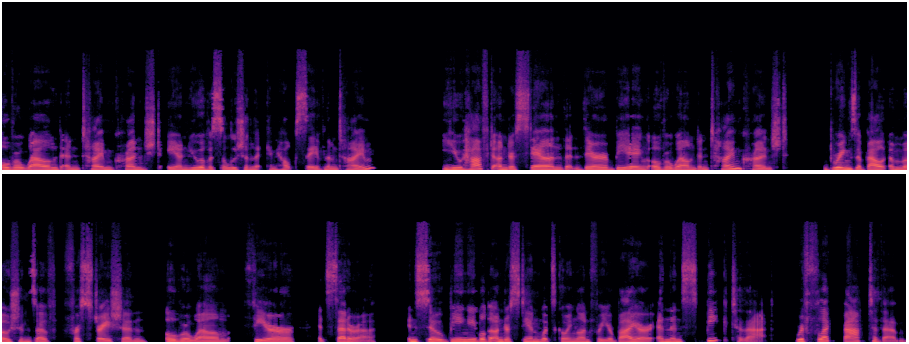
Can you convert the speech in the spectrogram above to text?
overwhelmed and time crunched and you have a solution that can help save them time, you have to understand that their being overwhelmed and time crunched brings about emotions of frustration, overwhelm, fear, etc. And so being able to understand what's going on for your buyer and then speak to that, reflect back to them.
